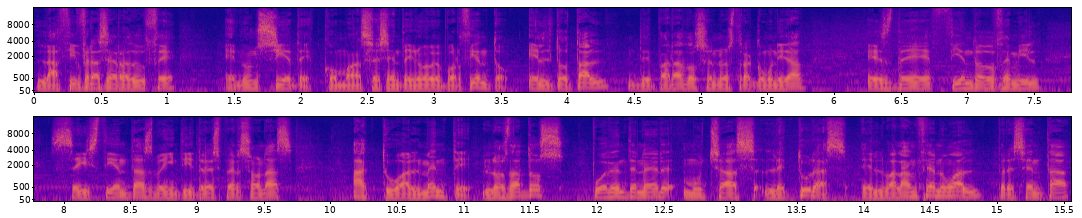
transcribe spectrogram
la cifra se reduce en un 7,69%. El total de parados en nuestra comunidad es de 112.623 personas actualmente. Los datos pueden tener muchas lecturas. El balance anual presenta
